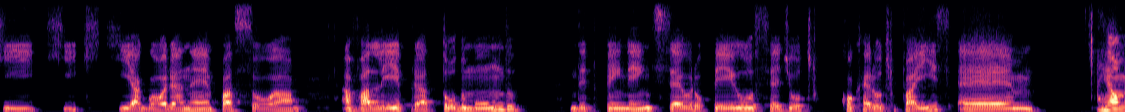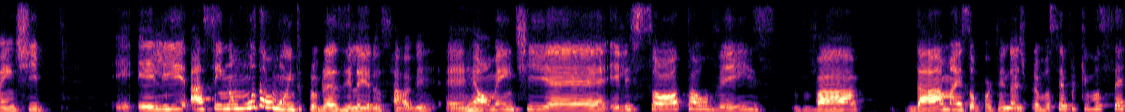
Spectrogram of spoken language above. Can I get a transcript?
que, que, que agora, né, passou a, a valer para todo mundo, independente se é europeu ou se é de outro qualquer outro país, é, realmente ele assim não muda muito para o brasileiro, sabe? É, realmente é, ele só talvez vá dar mais oportunidade para você, porque você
